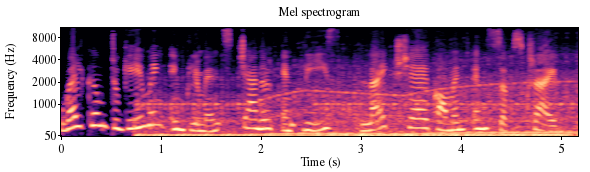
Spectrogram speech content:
Welcome to Gaming Implements channel and please like, share, comment and subscribe.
